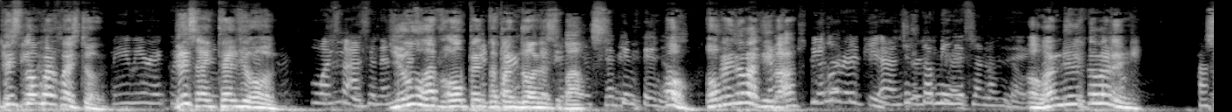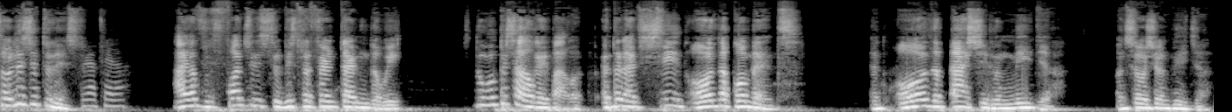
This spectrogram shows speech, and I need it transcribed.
this no more question. May we request This I tell you all. who wants to ask an You have opened the Pandora's box. Let him finish. Oh, okay naman, di ba? We already answered. Just a minute na lang daw. Oh, one minute naman eh. So listen to this. I have this to this the third time in the week. Nung umpisa, okay pa ako. And then I've seen all the comments and all the passion on media, on social media.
